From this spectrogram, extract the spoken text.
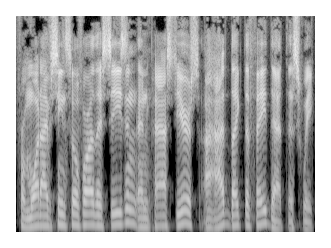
from what I've seen so far this season and past years, I'd like to fade that this week.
